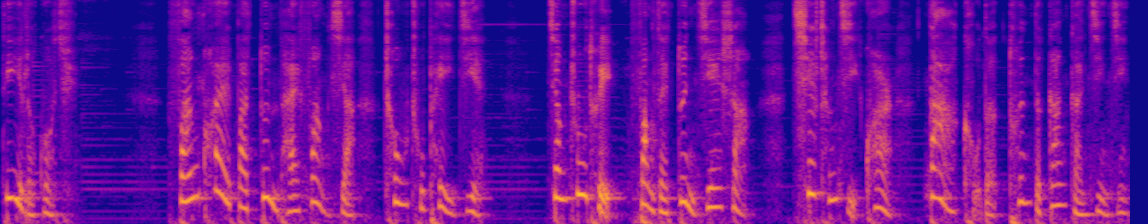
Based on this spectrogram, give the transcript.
递了过去。樊哙把盾牌放下，抽出佩剑，将猪腿放在盾尖上，切成几块，大口的吞得干干净净。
